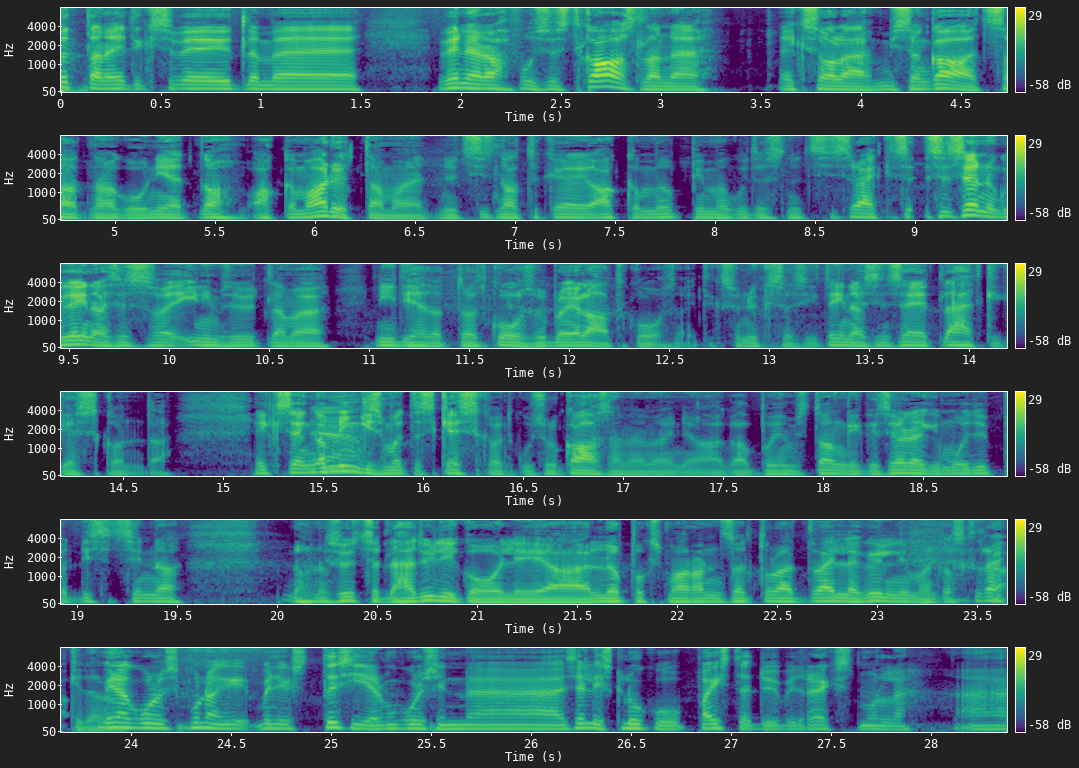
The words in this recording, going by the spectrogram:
võtta näiteks või ütleme vene rahvusest kaaslane, eks ole, mis on ka, et saad nagu nii, et noh, hakkame harjutama, et nüüd siis natuke hakkame õppima, kuidas nüüd siis rääkida, see, see on nagu teine asi, sa inimesed ütleme nii tihedalt oled koos, võib-olla elad koos näiteks on üks asi, teine asi on see, et lähedki keskkonda. eks see on ka Jaa. mingis mõttes keskkond, kui sul kaaslane on, onju, aga põhimõtteliselt ongi, ega see ei olegi muud, hüppad lihtsalt sinna, noh, nagu sa ütlesid, lähed ülikooli ja lõpuks ma arvan, sealt tuled välja küll niimoodi, oskad rääkida. mina kuulsin kunagi, ma ei tea, kas tõsi on, ma kuulsin äh, sellist lugu, paistetüübid rääkisid mulle äh,,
